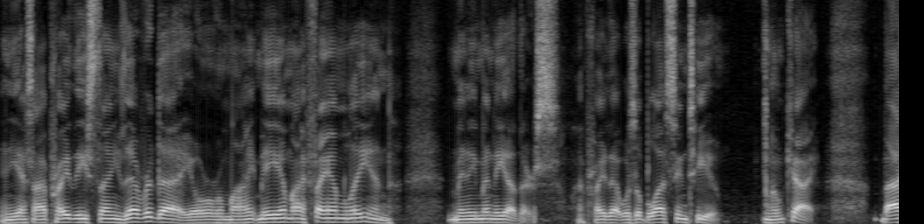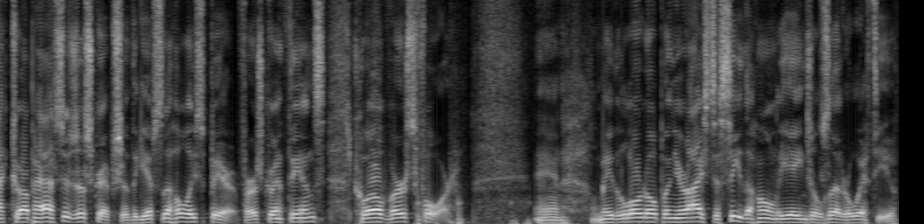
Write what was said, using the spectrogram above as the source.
And yes, I pray these things every day over my, me and my family and many, many others. I pray that was a blessing to you. Okay. Back to our passage of Scripture, the gifts of the Holy Spirit, 1 Corinthians 12, verse 4. And may the Lord open your eyes to see the holy angels that are with you.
